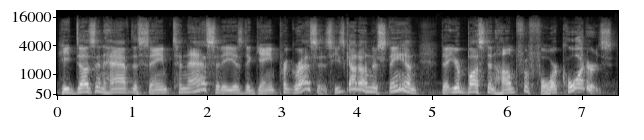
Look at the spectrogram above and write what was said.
he doesn't have the same tenacity as the game progresses. He's got to understand that you're busting hump for four quarters.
